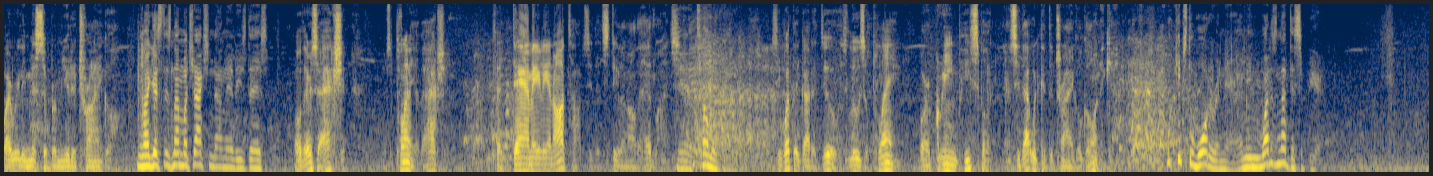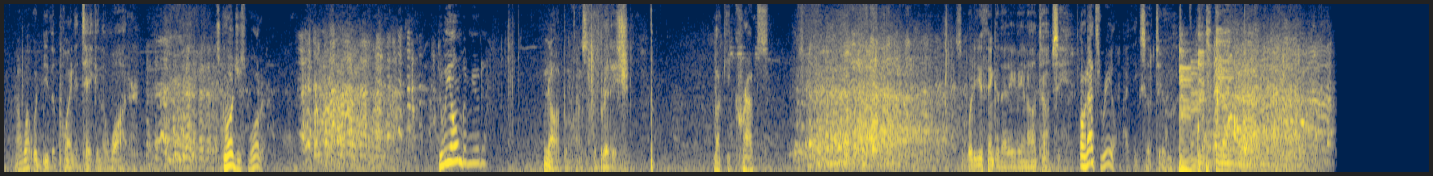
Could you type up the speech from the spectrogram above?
So I really miss the Bermuda Triangle. I guess there's not much action down there these days. Oh, there's action. There's plenty of action. It's that damn alien autopsy that's stealing all the headlines. Yeah, tell me about it. See, what they got to do is lose a plane or a Greenpeace boat. And see, that would get the triangle going again. What keeps the water in there? I mean, why doesn't that disappear? Now, what would be the point of taking the water? It's gorgeous water. Do we own Bermuda? No, it belongs to the British. Lucky Krauts. So what do you think of that alien autopsy? Oh, that's real. I think so, too.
